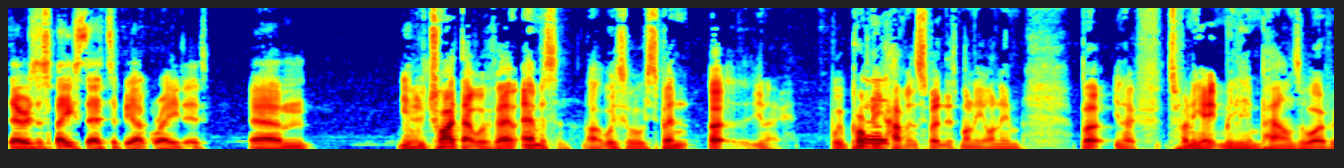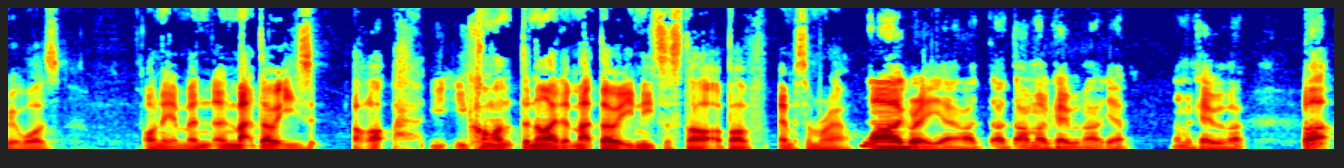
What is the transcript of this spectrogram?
there is a space there to be upgraded. Um, you Well, know, we tried that with Emerson. Like we, we spent, uh, you know, we probably Well- haven't spent this money on him, but you know, twenty eight million pounds or whatever it was on him, and and Matt Doherty's. Uh, you, you can't deny that Matt Doherty needs to start above Emerson Morale. No, I agree. Yeah, I, I, I'm okay with that. Yeah, I'm okay with that. But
